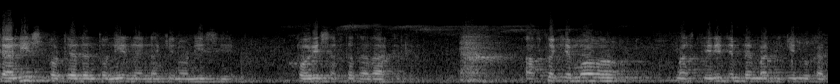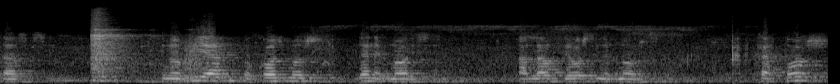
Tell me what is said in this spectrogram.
κανείς ποτέ δεν τον είδε να κοινωνήσει χωρίς αυτά τα δάκρυα. Αυτό και μόνο μαρτυρεί την πνευματική του κατάσταση, την οποία ο κόσμος δεν εγνώρισε, αλλά ο Θεός την εγνώρισε. Καθώς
